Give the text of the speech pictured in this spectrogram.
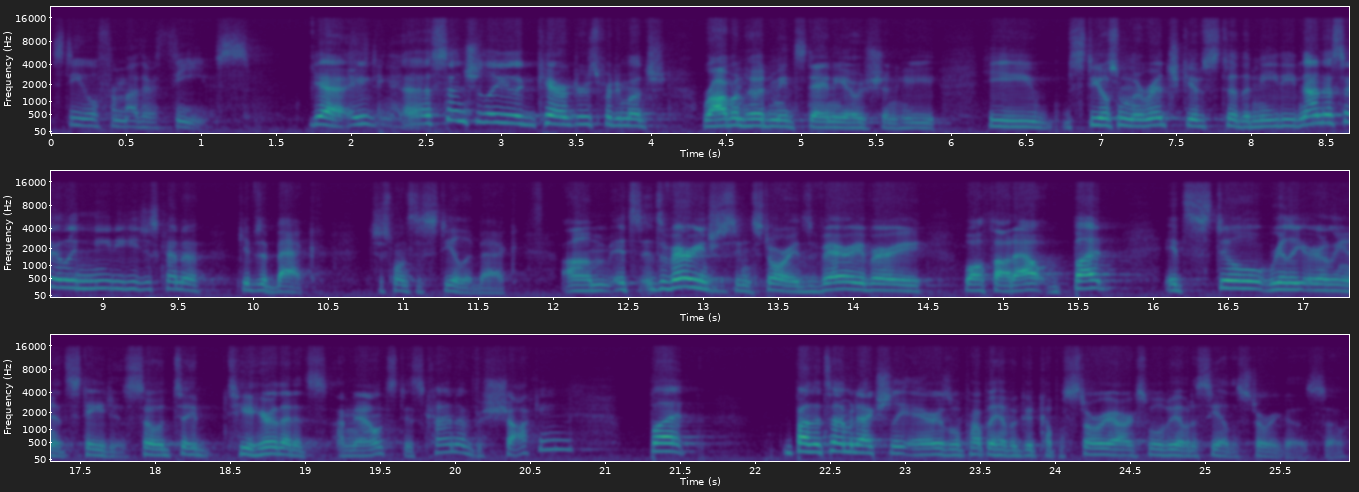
steal from other thieves. Yeah, he, essentially the character is pretty much Robin Hood meets Danny Ocean. He he steals from the rich, gives to the needy. Not necessarily needy. He just kind of gives it back. Just wants to steal it back. Um, it's it's a very interesting story. It's very very well thought out, but it's still really early in its stages. So to to hear that it's announced is kind of shocking, but. By the time it actually airs, we'll probably have a good couple story arcs. We'll be able to see how the story goes. So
